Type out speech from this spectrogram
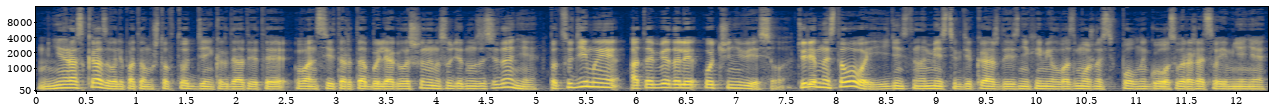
Мне рассказывали потом, что в тот день, когда ответы Ван Ситтерта были оглашены на судебном заседании, подсудимые отобедали очень весело. В тюремной столовой, единственном месте, где каждый из них имел возможность в полный голос выражать свои мнения,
